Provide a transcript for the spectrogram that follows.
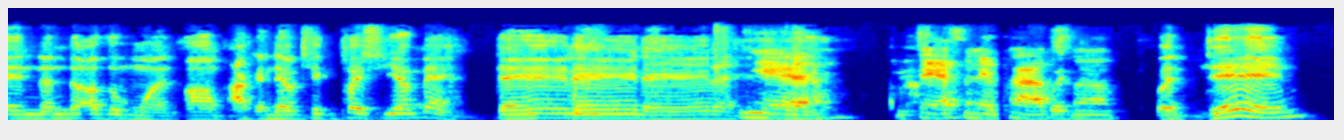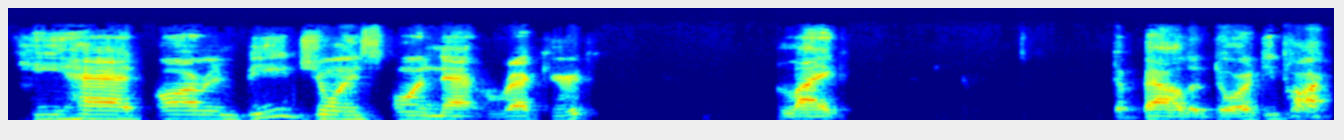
and another one, um, I can never take the place of your man. Yeah, definite pop but, song. But then he had R and B joints on that record, like the Ballad of Dorothy Parker,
